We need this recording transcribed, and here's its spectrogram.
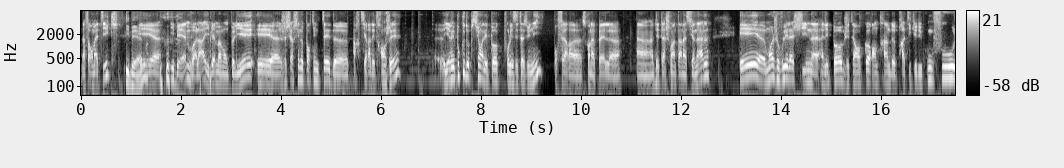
d'informatique. IBM. Et euh, IBM, voilà, IBM à Montpellier. Et euh, je cherchais une opportunité de partir à l'étranger. Euh, Il y avait beaucoup d'options à l'époque pour les États-Unis, pour faire euh, ce qu'on appelle euh, un détachement international. Et euh, moi, je voulais la Chine. À l'époque, j'étais encore en train de pratiquer du kung-fu.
